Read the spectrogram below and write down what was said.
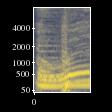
Well,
